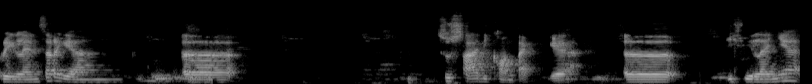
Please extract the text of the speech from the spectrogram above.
freelancer yang uh, susah dikontak ya. Uh, istilahnya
